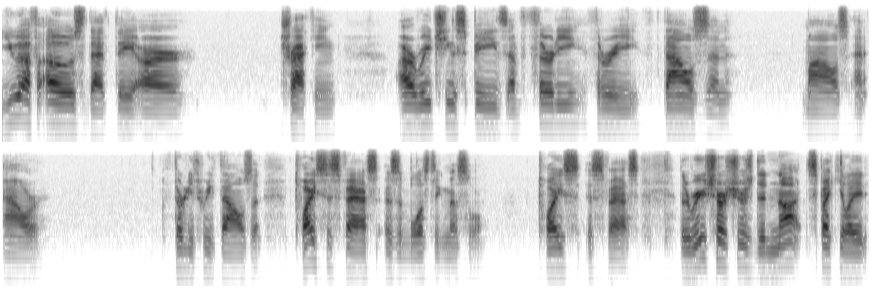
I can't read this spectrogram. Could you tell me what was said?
UFOs that they are tracking are reaching speeds of 33,000 miles an hour. 33,000. Twice as fast as a ballistic missile. Twice as fast. The researchers did not speculate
